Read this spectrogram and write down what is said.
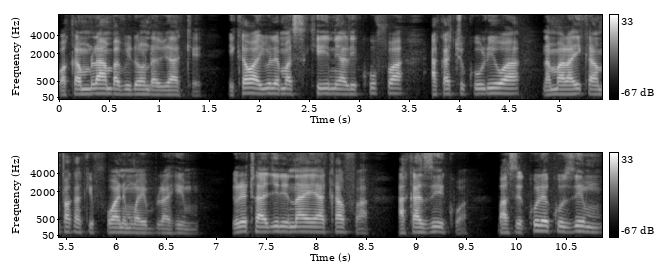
wakamlamba vidonda vyake. Ikawa yule masikini alikufa akachukuliwa na malaika mpaka kifuani mwa ibrahimu. Yule tajiri naye akafa akazikwa basi kule kuzimu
